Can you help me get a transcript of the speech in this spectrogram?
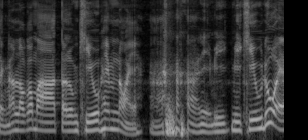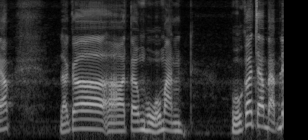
จากนั้นเราก็มาเติมคิ้วให้มันหน่อยอ่านี่มีมีคิ้วด้วยครับ แล้วก็เอ่อเติมหูมัน หูก็จะแบบเ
